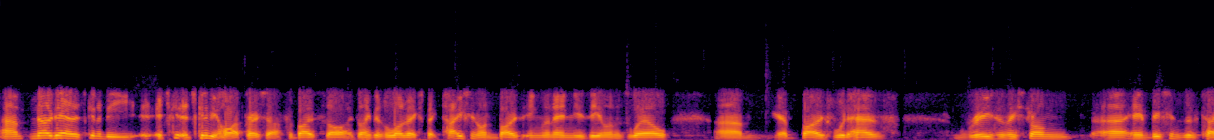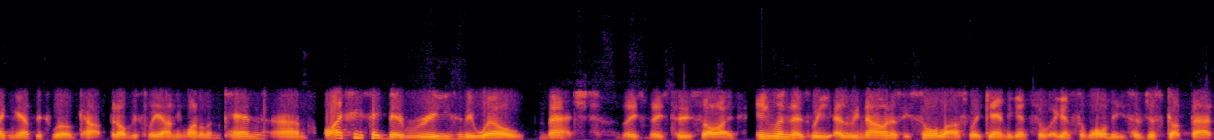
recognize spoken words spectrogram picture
um, no doubt it's going to be it's it's going to be high pressure for both sides. I think there's a lot of expectation on both England and New Zealand as well. Um, yeah, both would have reasonably strong uh, ambitions of taking out this World Cup, but obviously only one of them can. Um, I actually think they're reasonably well matched. These these two sides. England, as we as we know and as we saw last weekend against the, against the Wallabies, have just got that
